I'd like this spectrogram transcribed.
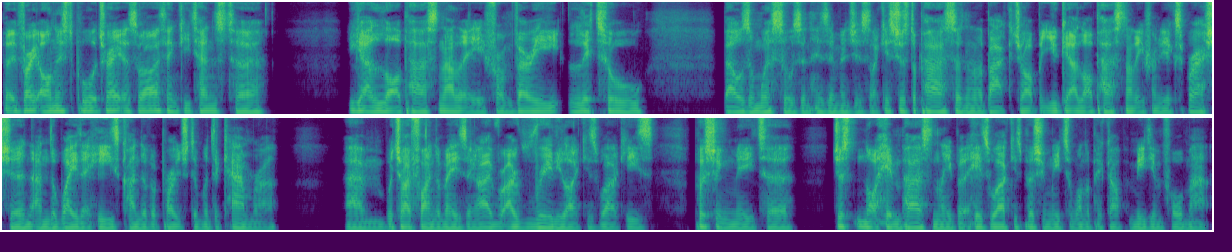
but a very honest portrait as well. I think he tends to you get a lot of personality from very little bells and whistles in his images. Like it's just a person and a backdrop, but you get a lot of personality from the expression and the way that he's kind of approached him with the camera, um, which I find amazing. I, I really like his work. He's pushing me to just not him personally, but his work is pushing me to want to pick up a medium format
